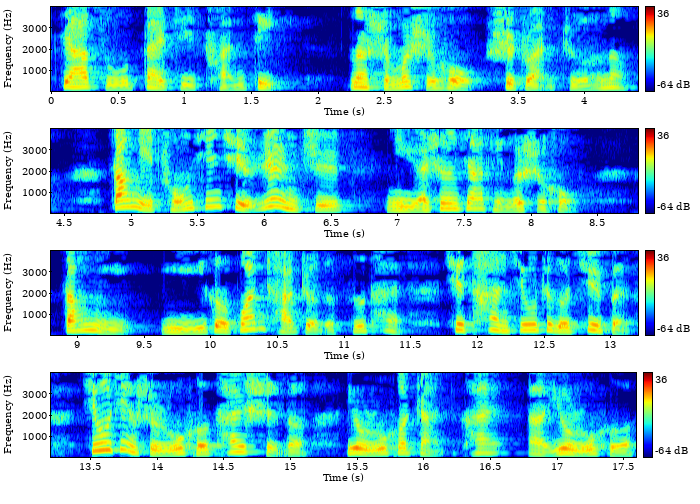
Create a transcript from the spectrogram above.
家族代际传递。那什么时候是转折呢？当你重新去认知你原生家庭的时候，当你以一个观察者的姿态去探究这个剧本究竟是如何开始的，又如何展开啊，又如何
